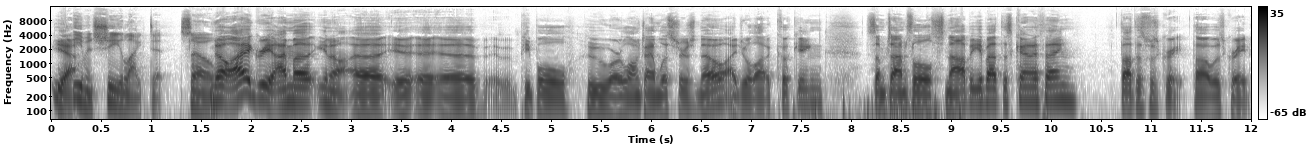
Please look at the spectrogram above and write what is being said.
Yeah. even she liked it. So No, I agree. I'm a you know uh, uh, uh, people who are longtime listeners know I do a lot of cooking. Sometimes a little snobby about this kind of thing. Thought this was great. Thought it was great.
